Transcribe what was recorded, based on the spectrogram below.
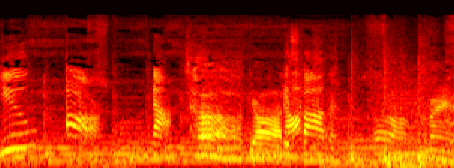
you are not Oh, God. his father. Oh, man.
